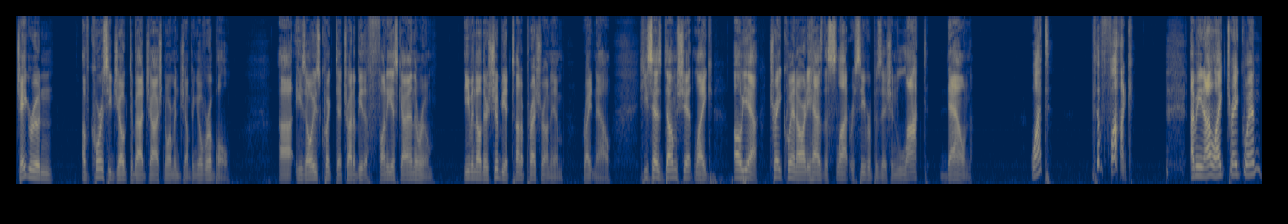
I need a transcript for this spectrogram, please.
Jay Gruden, of course, he joked about Josh Norman jumping over a bull. Uh, he's always quick to try to be the funniest guy in the room, even though there should be a ton of pressure on him right now. He says dumb shit like, oh, yeah, Trey Quinn already has the slot receiver position locked down. What? The fuck? I mean, I like Trey Quinn.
